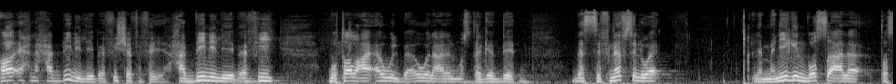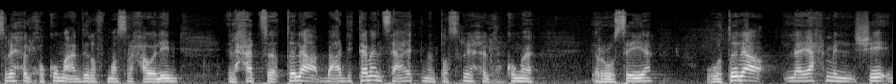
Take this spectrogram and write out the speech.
آه إحنا حابين اللي يبقى فيه شفافية حابين اللي يبقى فيه مطالعة أول بأول على المستجدات بس في نفس الوقت لما نيجي نبص على تصريح الحكومة عندنا في مصر حوالين الحادثة طلع بعد 8 ساعات من تصريح الحكومة الروسية وطلع لا يحمل شيء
